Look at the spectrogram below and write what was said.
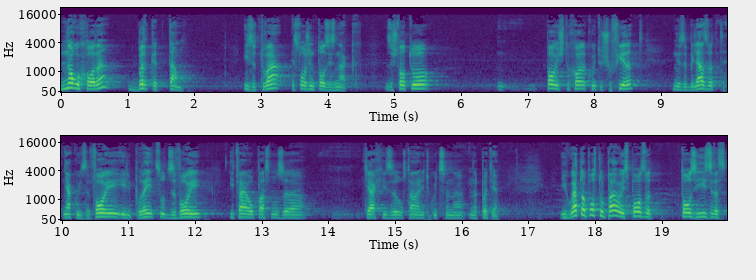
Много хора бъркат там. И за това е сложен този знак. Защото повечето хора, които шофират, не забелязват някои завои или поредица от завои и това е опасно за тях и за останалите, които са на, на пътя. И когато апостол Павел използва този израз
